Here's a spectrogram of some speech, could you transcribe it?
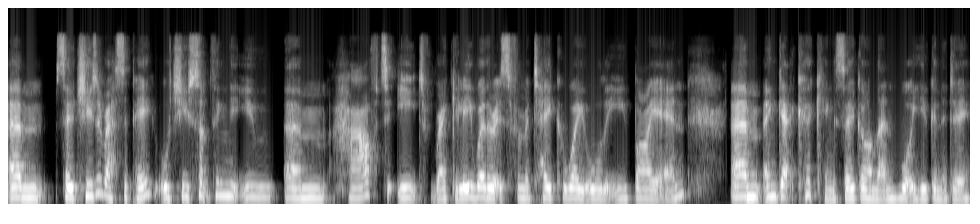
Um, so choose a recipe or choose something that you um, have to eat regularly, whether it's from a takeaway or that you buy in, um, and get cooking. So go on then. What are you going to do?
